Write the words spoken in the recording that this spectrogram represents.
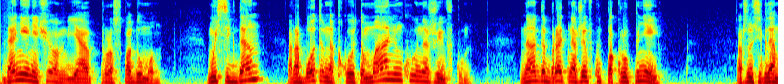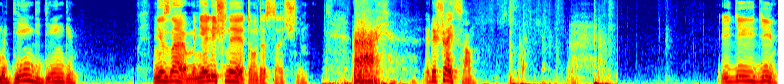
Да не, ничего, я просто подумал. Мы всегда работаем на какую-то маленькую наживку. Надо брать наживку покрупней. А что всегда мы деньги, деньги. Не знаю, мне лично этого достаточно. Ай, решай сам. Иди, иди.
